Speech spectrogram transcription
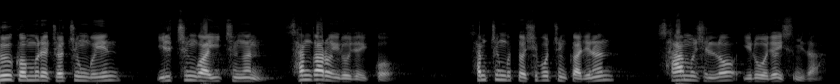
그 건물의 저층부인 1층과 2층은 상가로 이루어져 있고 3층부터 15층까지는 사무실로 이루어져 있습니다.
